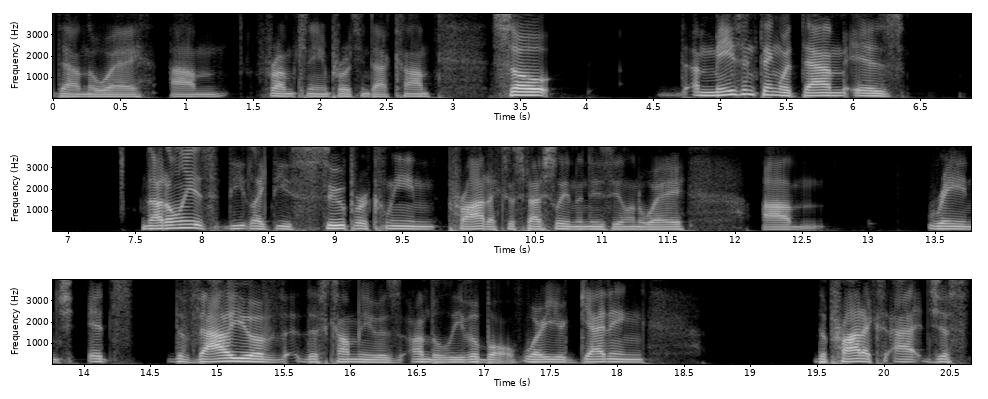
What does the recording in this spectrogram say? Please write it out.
down the way um, from CanadianProtein.com. So, the amazing thing with them is not only is the like these super clean products, especially in the New Zealand whey um, range, it's the value of this company was unbelievable. Where you're getting the products at just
